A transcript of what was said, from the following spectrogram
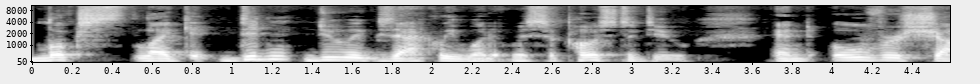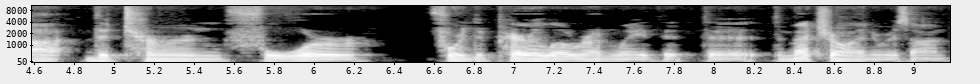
looks like it didn't do exactly what it was supposed to do and overshot the turn for for the parallel runway that the, the Metroliner was on,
